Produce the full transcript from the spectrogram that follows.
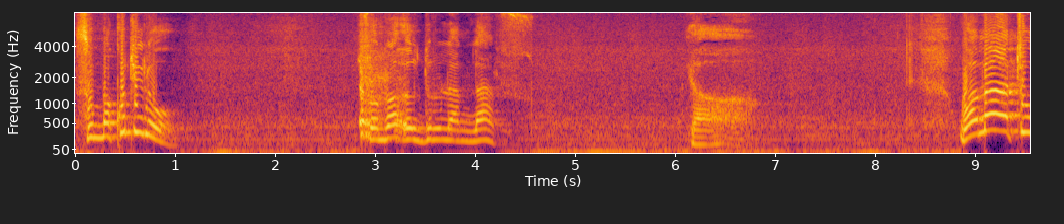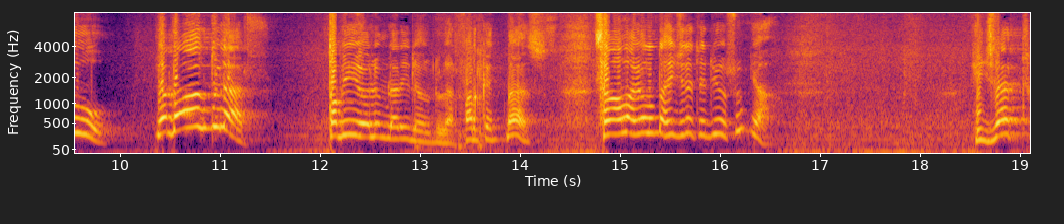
ثُمَّ قُتِلُوا Sonra öldürülenler. Ya. وَمَاتُوا Ya da öldüler. Tabii ölümleriyle öldüler. Fark etmez. Sen Allah yolunda hicret ediyorsun ya. Hicret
